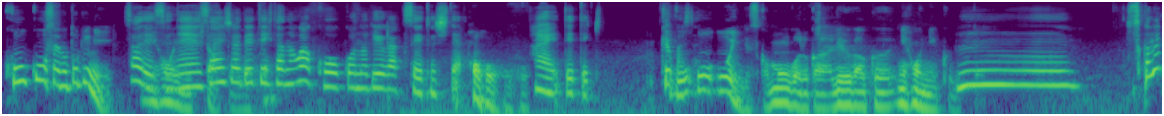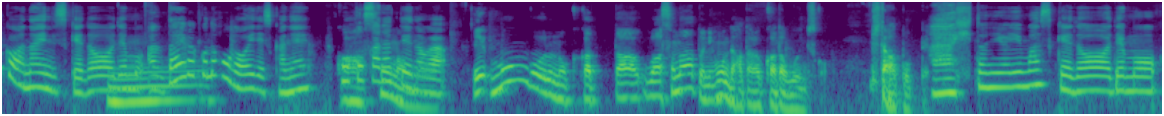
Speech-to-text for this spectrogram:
高校生の時にそうですね。最初出てきたのが高校の留学生として、ほうほうほうほうはい、出てき結構お多いんですか？モンゴルから留学、日本に行く。うーん、少なくはないんですけど、でも、あの、大学の方が多いですかね。高校からっていうのが。え、モンゴルの方はその後日本で働く方が多いんですか？来た後って。あー人によりますけど、でも、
